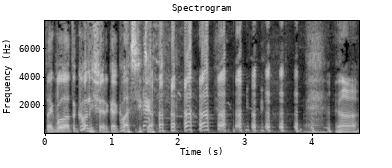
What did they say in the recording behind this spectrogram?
Tak bola to koniferka, klasika. no.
